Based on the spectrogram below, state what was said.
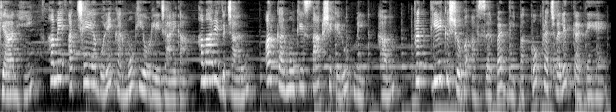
ज्ञान ही हमें अच्छे या बुरे कर्मों की ओर ले जाएगा। हमारे विचारों और कर्मों के साक्ष्य के रूप में हम प्रत्येक शुभ अवसर पर दीपक को प्रज्वलित करते हैं।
